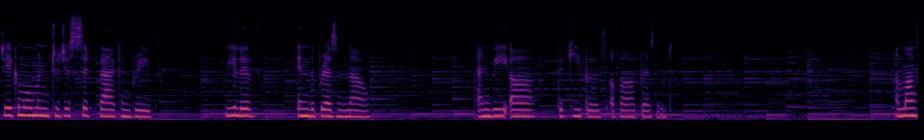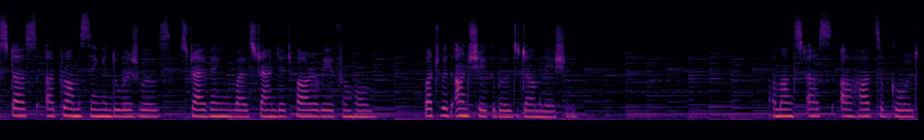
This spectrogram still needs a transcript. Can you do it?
Take a moment to just sit back and breathe. We live in the present now, and we are the keepers of our present. Amongst us are promising individuals striving while stranded far away from home, but with unshakable determination. Amongst us are hearts of gold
